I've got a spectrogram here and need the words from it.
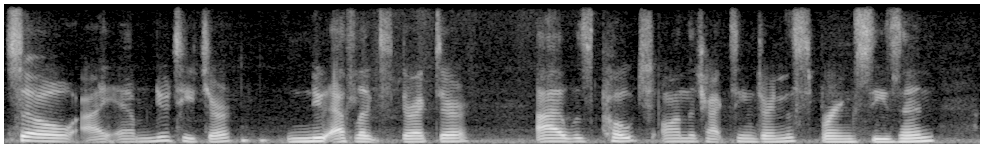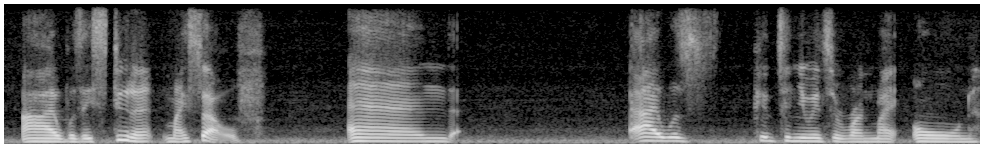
So I am new teacher, new athletics director. I was coach on the track team during the spring season. I was a student myself. And I was continuing to run my own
